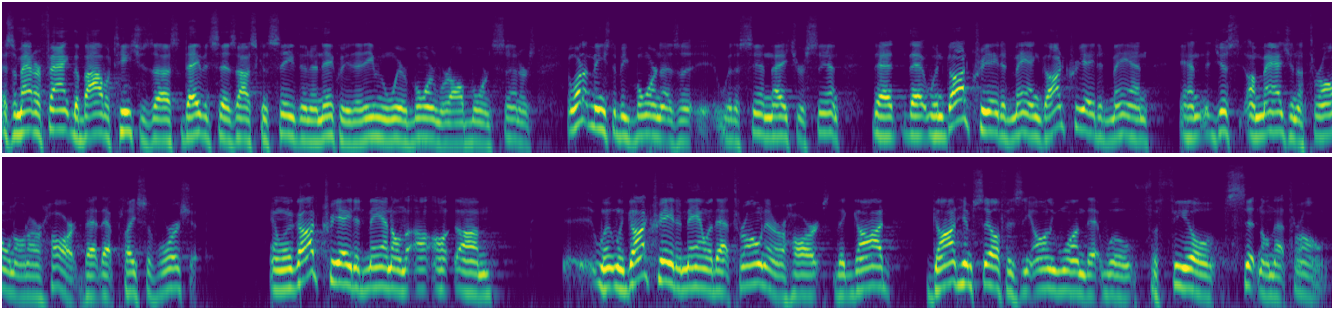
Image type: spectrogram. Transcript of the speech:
As a matter of fact, the Bible teaches us, David says, I was conceived in iniquity, that even when we were born, we're all born sinners. And what it means to be born as a, with a sin nature, sin, that, that when God created man, God created man, and just imagine a throne on our heart, that, that place of worship. And when God created man on the, um, when, when God created man with that throne in our hearts, that God, God Himself is the only one that will fulfill sitting on that throne.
